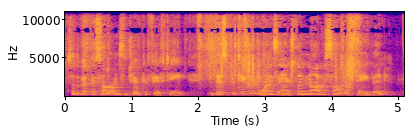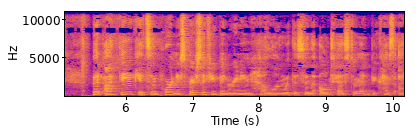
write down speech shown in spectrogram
So the book of Psalms chapter 50, this particular one is actually not a psalm of David, but I think it's important, especially if you've been reading along with this in the Old Testament, because I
